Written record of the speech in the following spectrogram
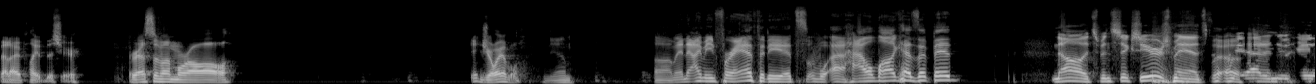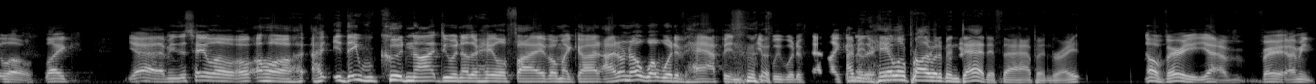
that I played this year. The rest of them were all enjoyable. Yeah. Um, and I mean, for Anthony, it's uh, how long has it been? No, it's been six years, man. So- we had a new Halo. Like, yeah, I mean, this Halo. Oh, oh I, they could not do another Halo Five. Oh my god, I don't know what would have happened if we would have had like. I mean, another Halo probably would have been dead if that happened, right? No, very, yeah, very. I mean,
